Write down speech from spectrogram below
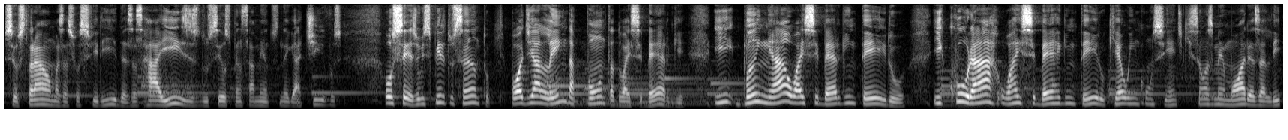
os seus traumas, as suas feridas, as raízes dos seus pensamentos negativos. Ou seja, o Espírito Santo pode ir além da ponta do iceberg e banhar o iceberg inteiro e curar o iceberg inteiro, que é o inconsciente, que são as memórias ali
